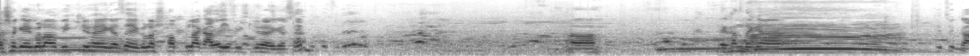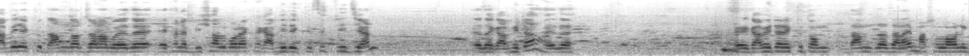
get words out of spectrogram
দর্শক এগুলো বিক্রি হয়ে গেছে। এগুলো সবগুলা গাভি বিক্রি হয়ে গেছে। এখান থেকে কিছু গাভীর একটু দাম দর জানাব। এই যে এখানে বিশাল বড় একটা গাভী দেখতেছি ফ্রিজিয়ান এই যে গাভীটা, এই যে এই গাভীটার একটু দাম জানাই। মাসাল্লাহ অনেক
